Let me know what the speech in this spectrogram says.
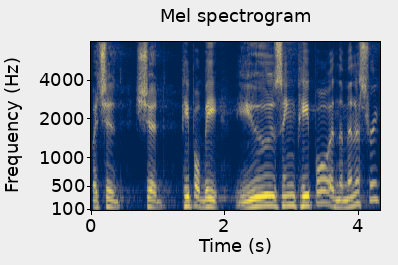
but should, should people be using people in the ministry?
